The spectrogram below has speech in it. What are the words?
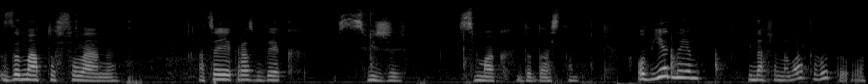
занадто солене. А це якраз буде як свіжий смак додасть нам. Об'єднуємо і наша намазка готова.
